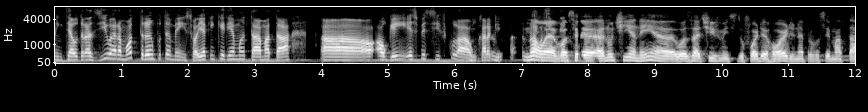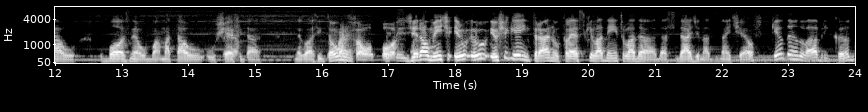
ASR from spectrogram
Intel Brasil era mó trampo também, só ia quem queria matar, matar a alguém específico lá, um cara que. Não, é, você é, não tinha nem uh, os achievements do For the Horde, né, para você matar o, o boss, né, o, matar o, o chefe é. da negócio. Então, geralmente, eu, eu, eu cheguei a entrar no Classic lá dentro, lá da, da cidade, lá dos Night Elf, fiquei andando lá, brincando,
